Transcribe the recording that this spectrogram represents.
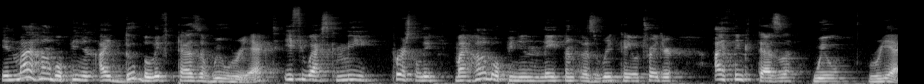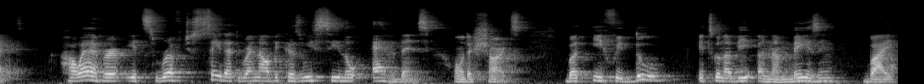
in my humble opinion, I do believe Tesla will react. If you ask me personally, my humble opinion, Nathan as a retail trader, I think Tesla will react. However, it's rough to say that right now because we see no evidence on the charts. But if we do, it's gonna be an amazing buy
